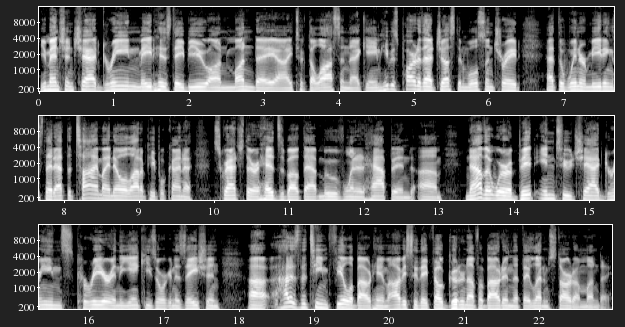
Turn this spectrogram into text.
You mentioned Chad Green made his debut on Monday. I took the loss in that game. He was part of that Justin Wilson trade at the winter meetings that at the time I know a lot of people kind of scratched their heads about that move when it happened. Um, now that we're a bit into Chad Green's career in the Yankees organization, uh, how does the team feel about him? Obviously, they felt good enough about him that they let him start on Monday.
